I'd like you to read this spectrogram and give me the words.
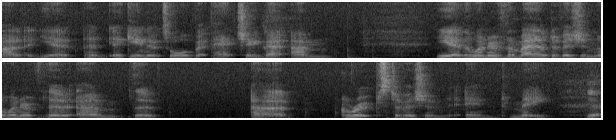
I, don't- yeah. And again, it's all a bit patchy, but um. Yeah, the winner of the male division, the winner of the um the. Uh, groups division, and me. Yeah.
